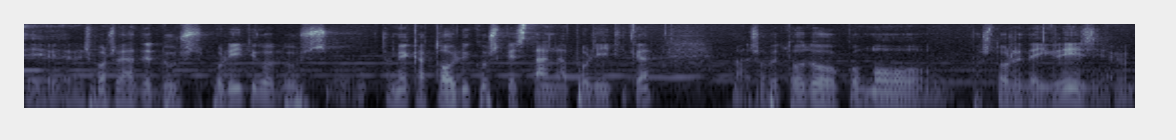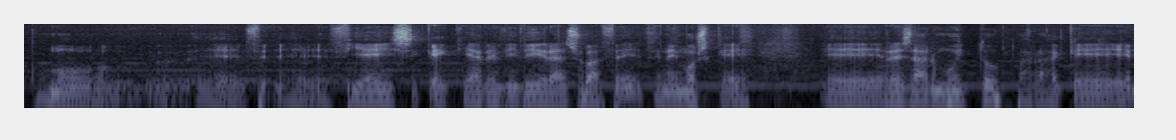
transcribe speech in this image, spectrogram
é responsabilidade dos políticos, dos também católicos que estão na política, ma sobretudo como pastores da igreja, como eh, eh, fiéis que querem viver a sua fé, temos que eh, rezar muito para que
